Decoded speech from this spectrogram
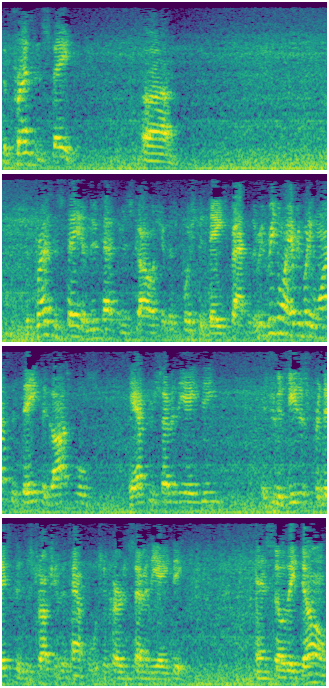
the present state Uh, the present state of New Testament scholarship has pushed the dates back. The reason why everybody wants to date the Gospels after 70 AD is because Jesus predicts the destruction of the temple, which occurred in 70 AD. And so they don't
